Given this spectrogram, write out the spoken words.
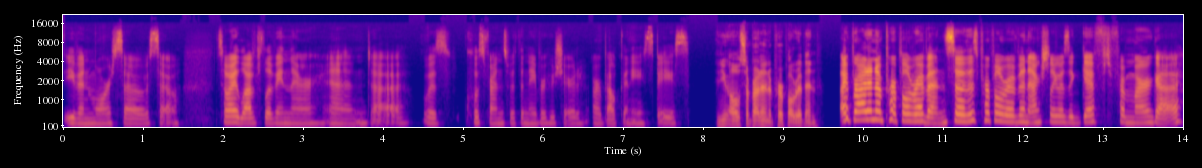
even more so so so i loved living there and uh, was close friends with the neighbor who shared our balcony space And you also brought in a purple ribbon. I brought in a purple ribbon so this purple ribbon actually was a gift from marga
